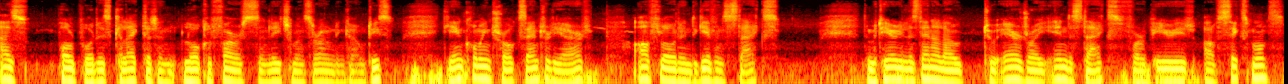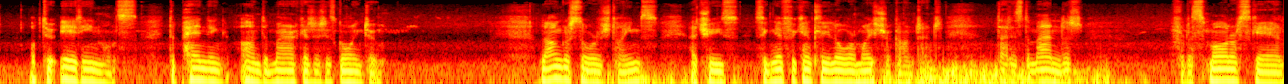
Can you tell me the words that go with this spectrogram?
As pulpwood is collected in local forests in Leitrim and surrounding counties, the incoming trucks enter the yard, offloading the given stacks. The material is then allowed to air dry in the stacks for a period of six months up to 18 months, depending on the market it is going to. Longer storage times achieves significantly lower moisture content that is demanded for the smaller scale.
